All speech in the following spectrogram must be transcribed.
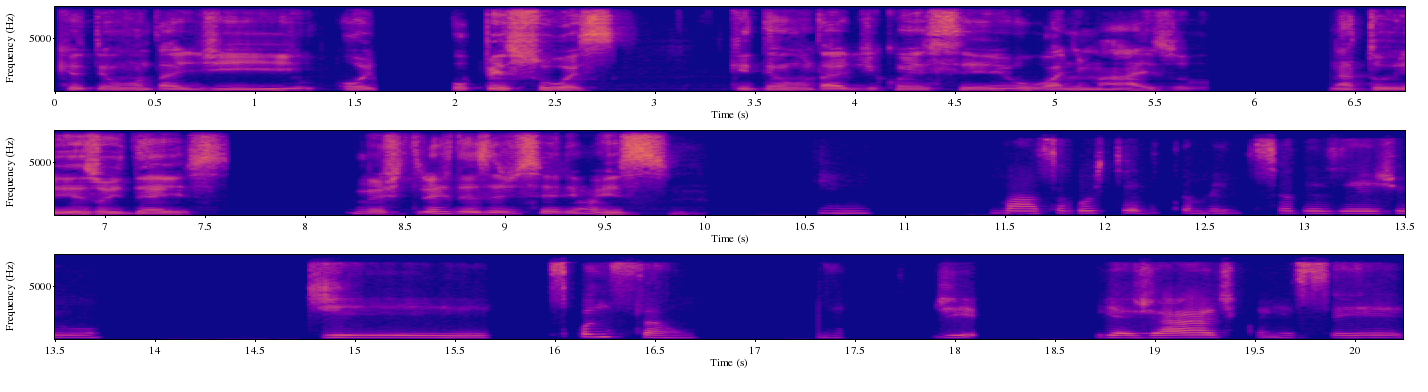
que eu tenho vontade de ir ou, ou pessoas que tenho vontade de conhecer, ou animais, ou natureza, ou ideias. Meus três desejos seriam esses. Sim. Massa, gostei também do seu desejo de expansão, né? de viajar, de conhecer.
